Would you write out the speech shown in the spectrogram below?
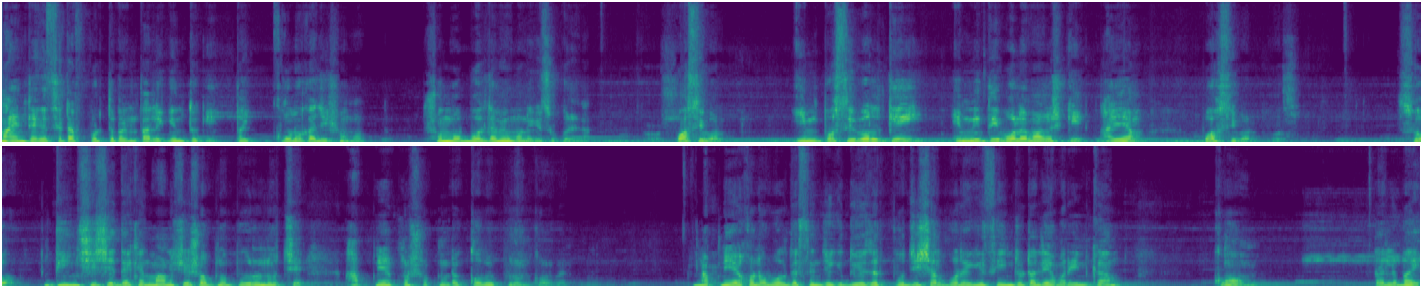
মাইন্ডটাকে সেট আপ করতে পারেন তাহলে কিন্তু কি ভাই কোনো কাজই সম্ভব সম্ভব বলতে আমি মনে কিছু করি না। পসিবল ইম্পসিবলকেই এমনিতেই বলে মানুষকে আই অ্যাম পসিবল সো দিন শেষে দেখেন মানুষের স্বপ্ন পূরণ হচ্ছে। আপনি আপনার স্বপ্নটা কবে পূরণ করবেন? আপনি এখনও বলতেছেন যে দুই হাজার পঁচিশ সাল পরে গেছে ইন টোটালি আমার ইনকাম কম। তাহলে ভাই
